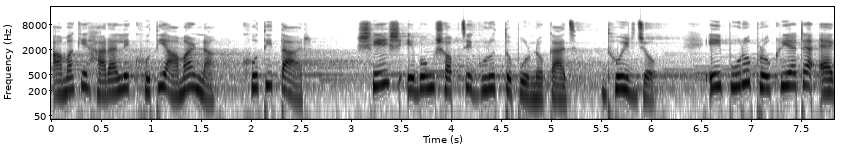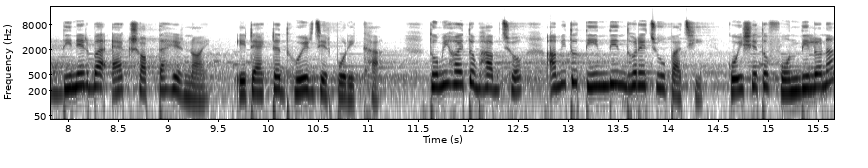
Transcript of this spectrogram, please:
আমাকে হারালে ক্ষতি আমার না, ক্ষতি তার। শেষ এবং সবচেয়ে গুরুত্বপূর্ণ কাজ, ধৈর্য। এই পুরো প্রক্রিয়াটা একদিনের বা এক সপ্তাহের নয়, এটা একটা ধৈর্যের পরীক্ষা। তুমি হয়তো ভাবছ, আমি তো তিন দিন ধরে চুপ আছি, কই সে তো ফোন দিল না?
